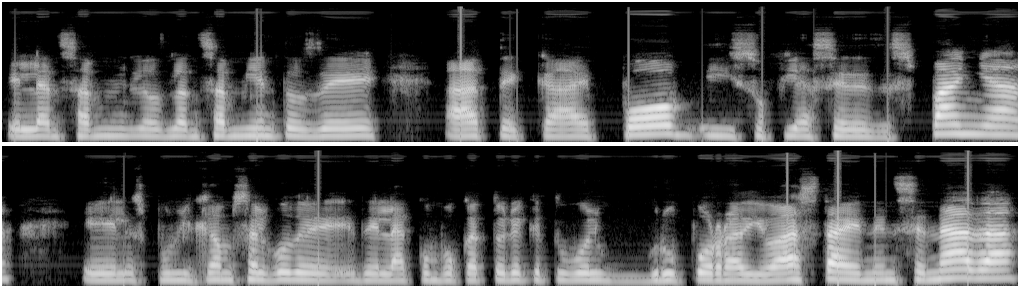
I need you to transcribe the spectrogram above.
los lanzamientos de ATK Pop y Sofía C desde España, eh, les publicamos algo de, de, la convocatoria que tuvo el grupo Radio Asta en Ensenada,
